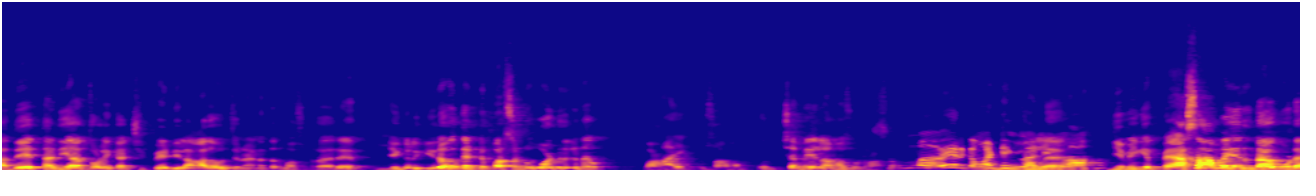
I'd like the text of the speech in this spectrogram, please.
அதே தனியார் தொலைக்காட்சி பேட்டியில் ஆதவர்ஜன் என்ன தெரியுமா சொல்றாரு? எங்களுக்கு இருபத்தெட்டு பர்சன்ட் ஓட்டு இருக்குன்னு வாய் கூசாம கூச்சமே இல்லாம சொல்றான். சும்மாவே இருக்க மாட்டீங்களா இவங்க பேசாம இருந்தா கூட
